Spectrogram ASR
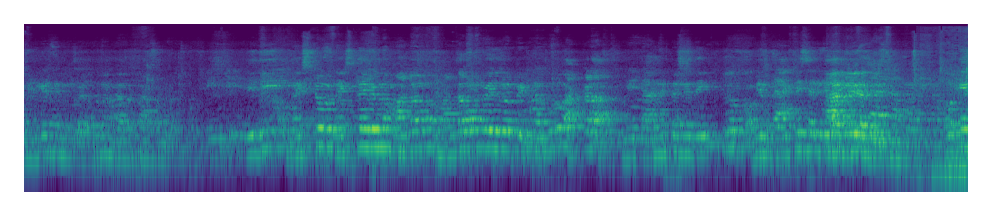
ఎందుకంటే నేను పెడుతున్నాను కాబట్టి నా సంతృప్తి ఇది నెక్స్ట్ నెక్స్ట్ లెవెల్లో మండలం మండలం వేజ్లో పెట్టినప్పుడు అక్కడ మీ టాలెంట్ అనేది మీరు ప్రాక్టీస్ అనేది. ఓకే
